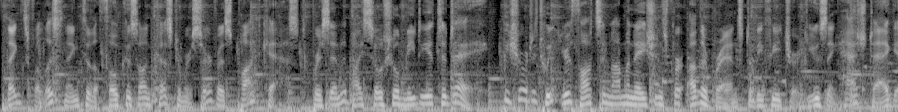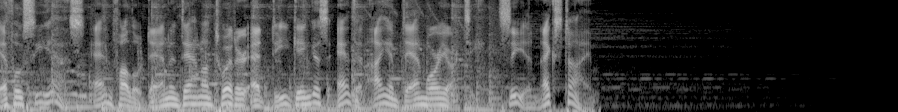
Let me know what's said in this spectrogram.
Thanks for listening to the Focus on Customer Service podcast, presented by Social Media Today. Be sure to tweet your thoughts and nominations for other brands to be featured using hashtag FOCS and follow Dan and Dan on Twitter at dgingiss and at I am Dan Moriarty. See you next time.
